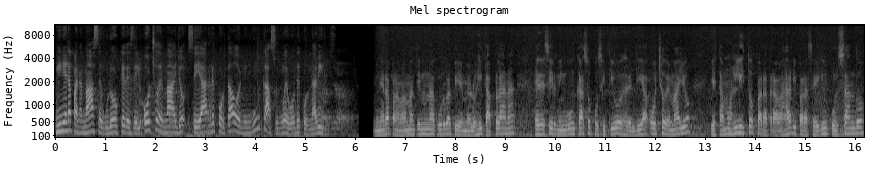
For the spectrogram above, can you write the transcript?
Minera Panamá aseguró que desde el 8 de mayo se ha reportado ningún caso nuevo de coronavirus. Minera Panamá mantiene una curva epidemiológica plana, es decir, ningún caso positivo desde el día 8 de mayo y estamos listos para trabajar y para seguir impulsando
